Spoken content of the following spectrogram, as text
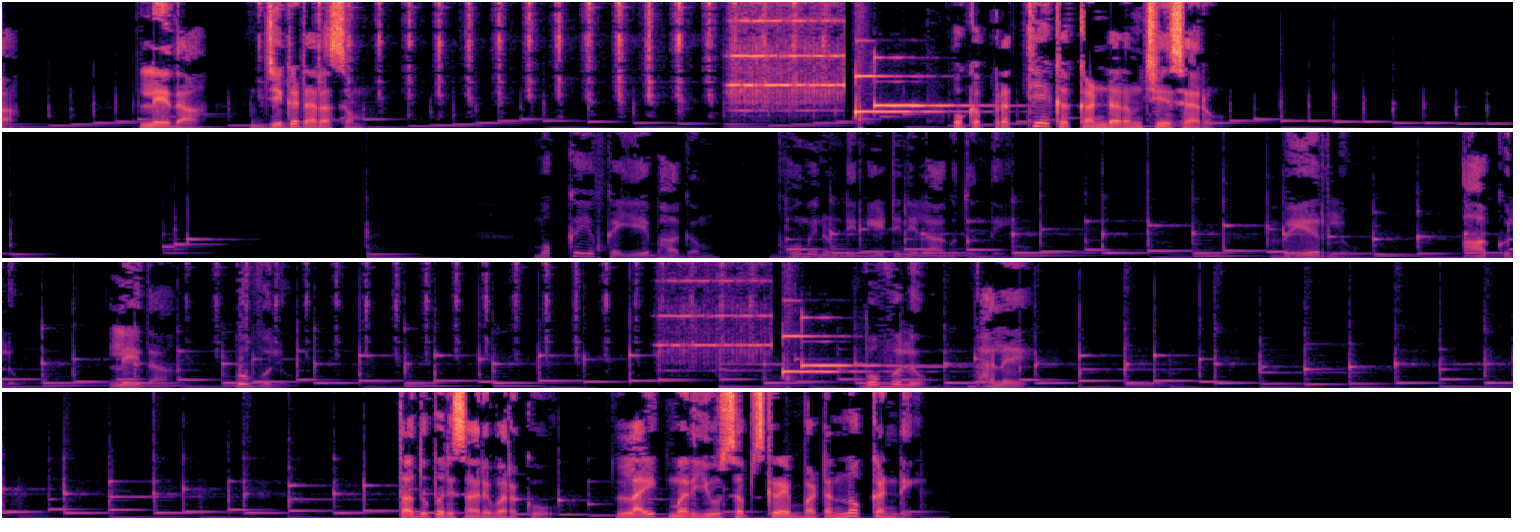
లేదా జిగట రసం. ఒక ప్రత్యేక కండరం చేశారు. మొక్క యొక్క ఏ భాగం భూమి నుండి నీటిని లాగుతుంది? వేర్లు ఆకులు లేదా పువ్వులు? బొవ్వులు భలే! తదుపరిసారి వరకు లైక్ మరియు సబ్స్క్రైబ్ బటన్ నొక్కండి.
